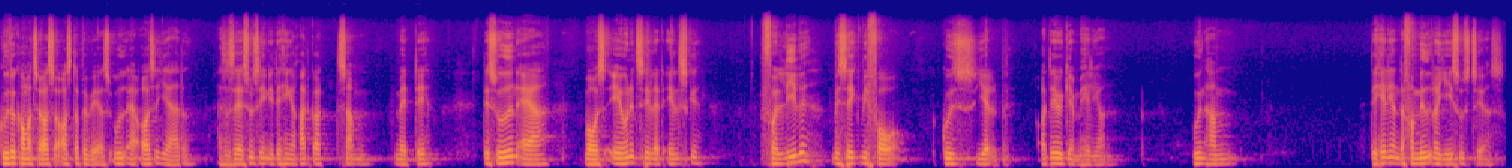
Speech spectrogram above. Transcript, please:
Gud, der kommer til os, og os, der bevæger os ud, er også hjertet. Altså, så jeg synes egentlig, det hænger ret godt sammen med det. Desuden er vores evne til at elske for lille, hvis ikke vi får Guds hjælp. Og det er jo gennem Helligånden. Uden ham. Det er Helligånden, der formidler Jesus til os.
